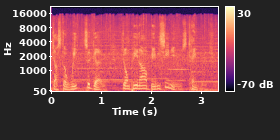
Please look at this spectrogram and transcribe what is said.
Just a week to go. John Pienaar, BBC News, Cambridge.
